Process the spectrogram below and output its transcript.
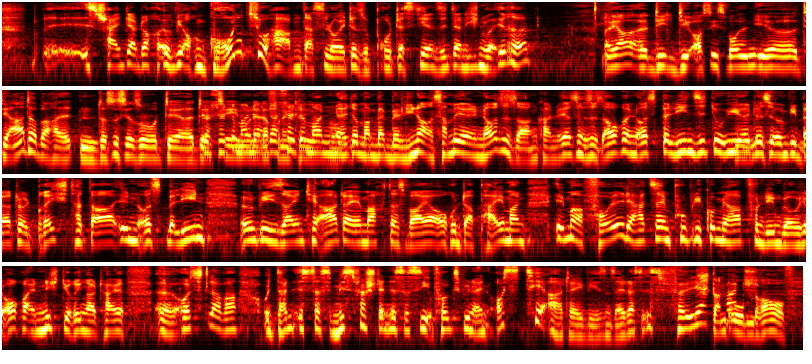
äh, es scheint ja doch irgendwie auch einen Grund zu haben, dass Leute so protestieren, sind ja nicht nur irre. Naja, äh, die, die Ossis wollen ihr Theater behalten. Das ist ja so der, der das hätte man, der davon Das hätte man, hätte man beim Berliner Ensemble ja genauso sagen können. Erstens ist es auch in Ostberlin situiert, mhm. ist irgendwie Bertolt Brecht hat da in Ostberlin irgendwie sein Theater gemacht. Das war ja auch unter Peimann immer voll. Der hat sein Publikum gehabt, von dem glaube ich auch ein nicht geringer Teil äh, Ostler war. Und dann ist das Missverständnis, dass die Volksbühne ein Osttheater gewesen sei. Das ist völlig Stand Quatsch. oben drauf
